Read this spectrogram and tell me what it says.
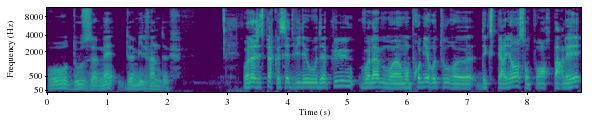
au 12 mai 2022. Voilà, j'espère que cette vidéo vous a plu. Voilà mon premier retour euh, d'expérience. On pourra en reparler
